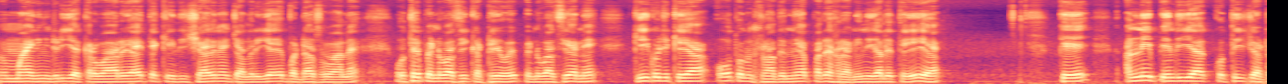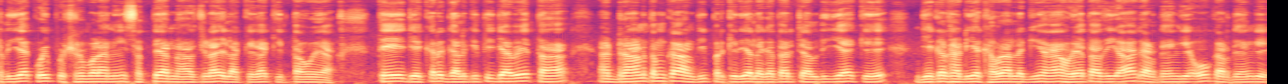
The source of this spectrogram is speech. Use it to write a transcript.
ਮਾਈਨਿੰਗ ਜਿਹੜੀ ਹੈ, ਕਰਵਾ ਰਿਹਾ ਹੈ ਤੇ ਕਿਹਦੀ ਸ਼ਹਿ ਦੇ ਨਾਲ ਚੱਲ ਰਹੀ ਹੈ? ਇਹ ਵੱਡਾ ਸਵਾਲ ਹੈ। ਉੱਥੇ ਪਿੰਡ ਵਾਸੀ ਇਕੱਠੇ ਹੋਏ। ਪਿੰਡ ਵਾਸੀਆਂ ਨੇ ਕੀ ਕੁਝ ਕਿਹਾ? ਉਹ ਤੁਹਾਨੂੰ ਸੁਣਾ ਦਿੰਦੇ ਹਾਂ, ਪਰ ਹੈਰਾਨੀ ਦੀ ਗੱਲ ਇੱਥੇ ਇਹ ਹੈ ਕਿ ਅੰਨੀ ਪੈਂਦੀ ਆ ਕੁੱਤੀ ਚੱਟਦੀ ਆ ਕੋਈ ਪੁੱਛਣ ਵਾਲਾ ਨਹੀਂ ਸੱਤਿਆਨਾਸ਼ ਜਿਹੜਾ ਇਲਾਕੇ ਦਾ ਕੀਤਾ ਹੋਇਆ। ਤੇ ਜੇਕਰ ਗੱਲ ਕੀਤੀ ਜਾਵੇ ਤਾਂ ਅ, ਡਰਾਉਣ ਧਮਕਾਉਣ ਦੀ ਪ੍ਰਕਿਰਿਆ ਲਗਾਤਾਰ ਚੱਲਦੀ ਹੈ ਕਿ ਜੇਕਰ ਸਾਡੀਆਂ ਖਬਰਾਂ ਲੱਗੀਆਂ ਹੋਇਆ ਤਾਂ ਅਸੀਂ ਆਹ ਕਰ ਦਿਆਂਗੇ ਉਹ ਕਰ ਦਿਆਂਗੇ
